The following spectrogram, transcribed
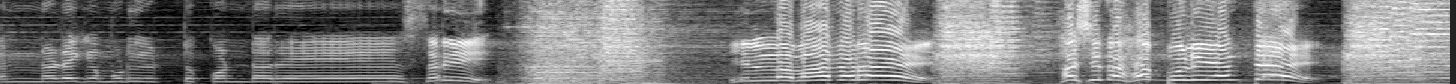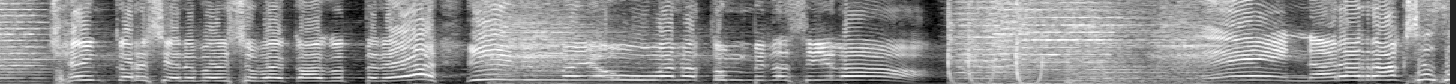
ಎನ್ನಡೆಗೆ ಮುಡಿಯಿಟ್ಟುಕೊಂಡರೆ ಸರಿ. ಇಲ್ಲವಾದರೆ ಹಸಿದ ಹೆಬ್ಬುಲಿಯಂತೆ ಶಂಕರಿಸಿ ಅನುಭವಿಸಬೇಕಾಗುತ್ತದೆ. ಈ ನಿನ್ನ ಯೌವನ ತುಂಬಿದ ಶೀಲ. ಏ ನರ ರಾಕ್ಷಸ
